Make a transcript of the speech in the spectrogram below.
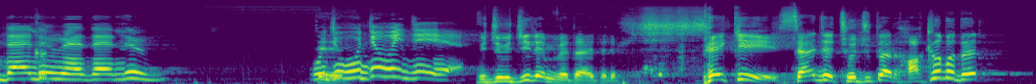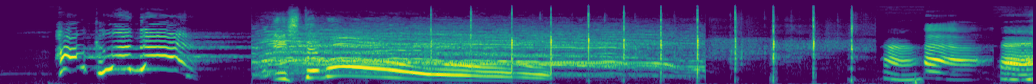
Edelim edelim. Vucu Evet. vucu vucu. Vici Vici ile mi veda edelim? Peki sence çocuklar haklı mıdır? Haklıdır. İşte bu! Ha. Ha.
